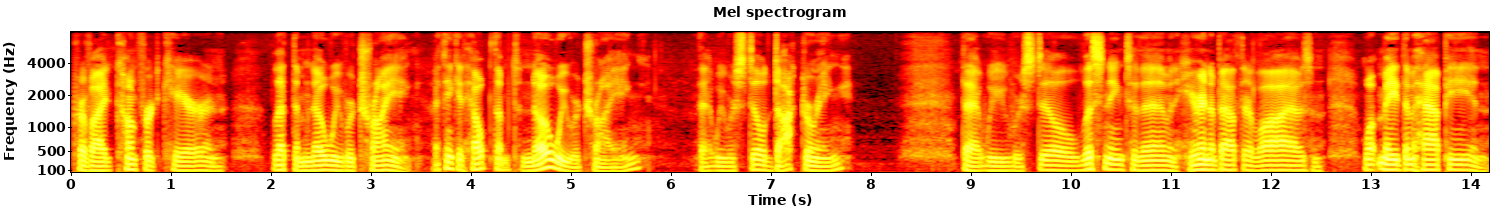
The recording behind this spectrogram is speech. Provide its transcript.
provide comfort care and let them know we were trying. I think it helped them to know we were trying that we were still doctoring, that we were still listening to them and hearing about their lives and what made them happy and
